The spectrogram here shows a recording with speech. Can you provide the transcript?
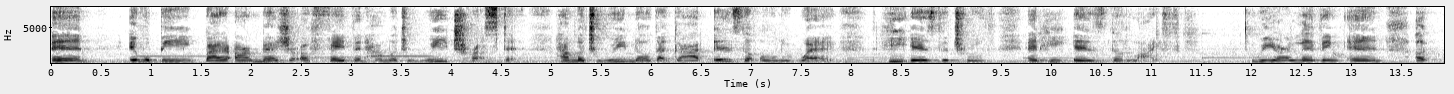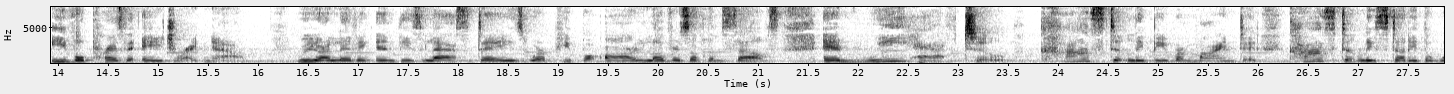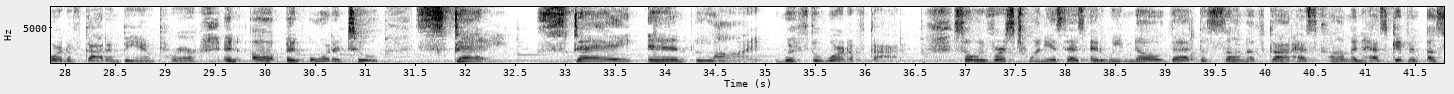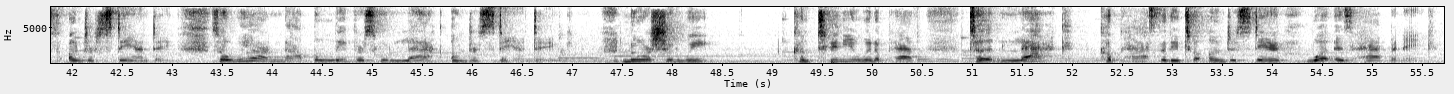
And it will be by our measure of faith and how much we trust it, how much we know that God is the only way, He is the truth, and He is the life. We are living in an evil present age right now. We are living in these last days where people are lovers of themselves, and we have to constantly be reminded, constantly study the Word of God and be in prayer, and uh, in order to stay, stay in line with the Word of God. So in verse 20 it says, And we know that the Son of God has come and has given us understanding. So we are not believers who lack understanding, nor should we continue in a path to lack capacity to understand what is happening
